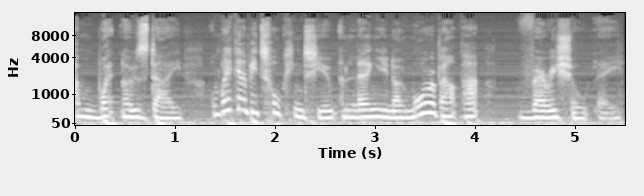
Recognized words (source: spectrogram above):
and Wet Nose Day. And we're going to be talking to you and letting you know more about that very shortly.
